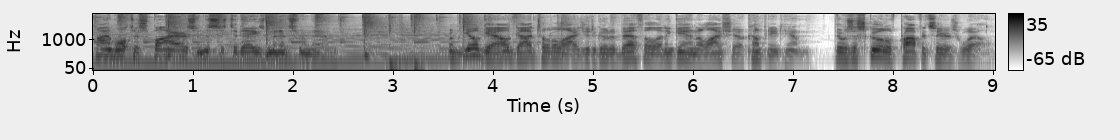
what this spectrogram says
Hi, I'm Walter Spires, and this is today's Minutes from Men. From Gilgal, God told Elijah to go to Bethel, and again, Elisha accompanied him. There was a school of prophets there as well.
